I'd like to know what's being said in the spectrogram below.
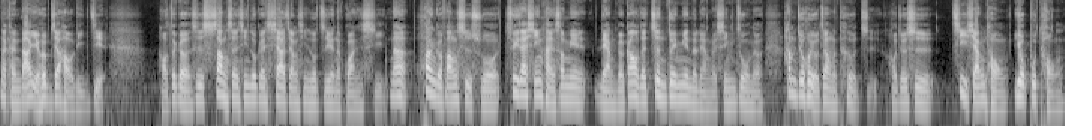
那可能大家也会比较好理解。好，这个是上升星座跟下降星座之间的关系。那换个方式说，所以在星盘上面，两个刚好在正对面的两个星座呢，他们就会有这样的特质，好，就是既相同又不同。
